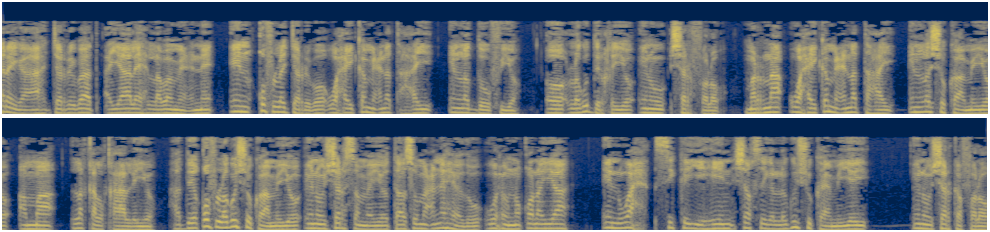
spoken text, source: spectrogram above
erayga ah jarribaad ayaa leh laba micne. In qof la jarribo waxay ka micno tahay in la duufiyo oo lagu dirqiyo inuu shar falo. Marna waxay ka micno tahay in la shukaamiyo ama la qalqaaliyo haddii qof lagu shukaamiyo inuu shar sameeyo taasu macnaheedu wuxuu noqonayaa in wax si ka yihiin shakhsiga lagu shukaamiyey inuu sharka falo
